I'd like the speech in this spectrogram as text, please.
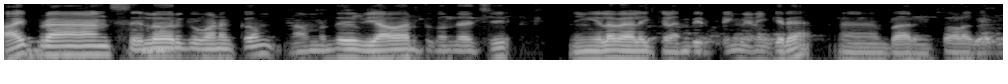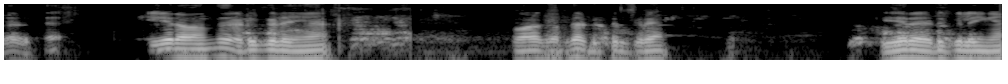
ஹாய் ஃப்ரான்ஸ் எல்லோருக்கும் வணக்கம். நம்ம வந்து வியாபாரத்துக்கு வந்தாச்சு. நீங்கள் எல்லாம் வேலைக்கு கிளம்பியிருப்பீங்கன்னு நினைக்கிறேன். பாருங்கள் பாருங்க தான் எடுத்தேன். கீரை வந்து எடுக்கலைங்க. சோளக்கருதை எடுத்திருக்கிறேன். கீரை எடுக்கலைங்க.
